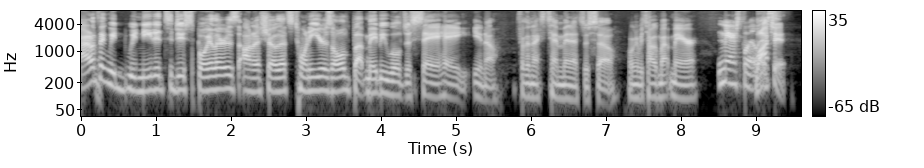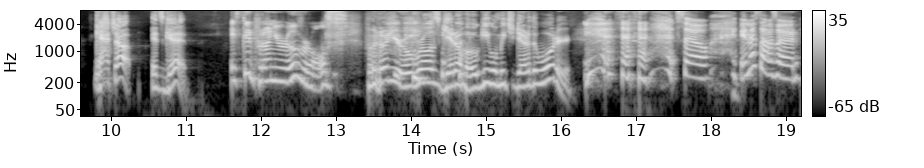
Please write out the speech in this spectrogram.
I don't think we we needed to do spoilers on a show that's 20 years old, but maybe we'll just say, hey, you know, for the next 10 minutes or so, we're gonna be talking about Mare. Mare spoilers. Watch it, Yeah. catch up. It's good. It's good. Put on your overalls. Put on your overalls, get a hoagie. We'll meet you down at the water. so in this episode,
